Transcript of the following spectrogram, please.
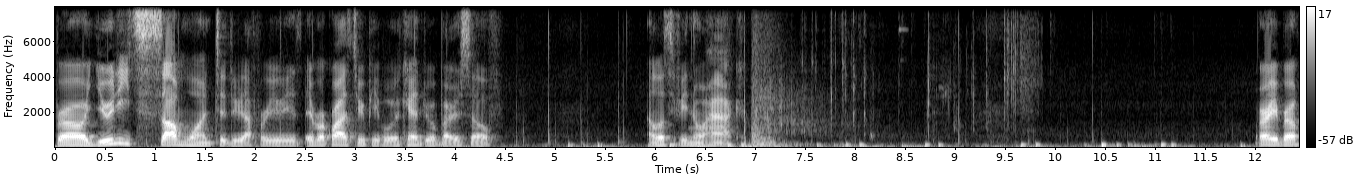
Bro, you need someone to do that for you. It requires two people. You can't do it by yourself. Unless if you know a hack. Where are you, bro?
